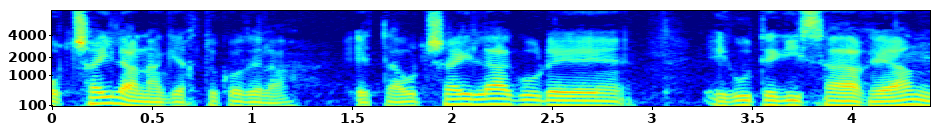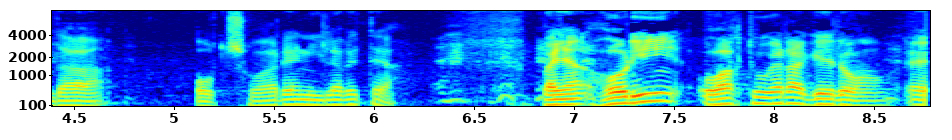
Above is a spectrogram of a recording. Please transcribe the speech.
otsailan agertuko dela. Eta otsaila gure egutegi zaharrean da otsoaren hilabetea. Baina hori, ohartu gara gero, e,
